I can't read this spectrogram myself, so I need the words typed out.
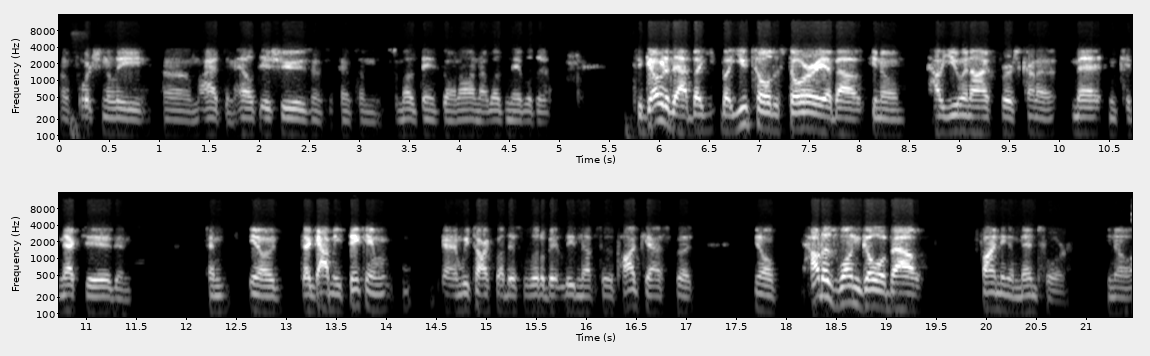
unfortunately, um, I had some health issues and, and some some other things going on. I wasn't able to to go to that. But but you told a story about you know how you and I first kind of met and connected, and and you know that got me thinking. And we talked about this a little bit leading up to the podcast, but you know how does one go about finding a mentor. You know,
